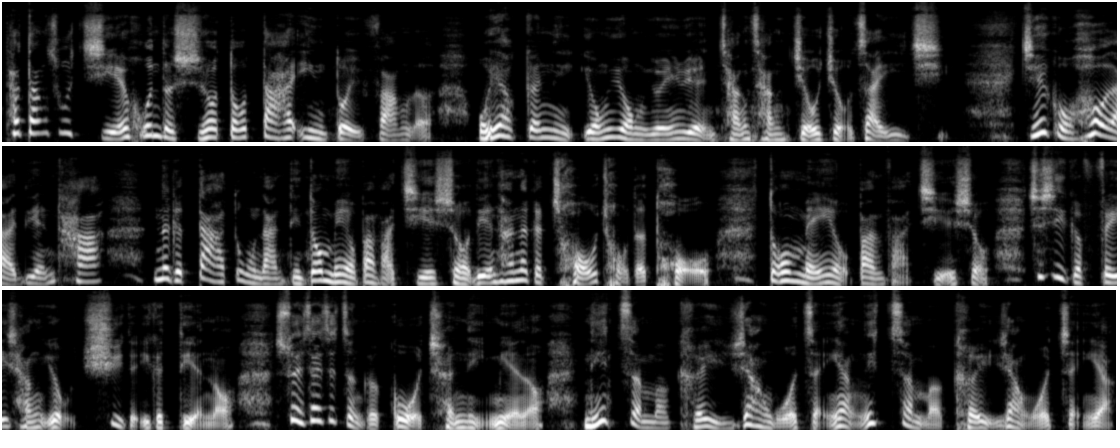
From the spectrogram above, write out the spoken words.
他当初结婚的时候都答应对方了，我要跟你永永远远、长长久久在一起。结果后来连他那个大肚腩顶都没有办法接受，连他那个丑丑的头都没有办法接受，这是一个非常有趣的一个点哦。所以在这整个过程里面哦，你怎么可以让我怎样？你怎么可以让我怎样？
